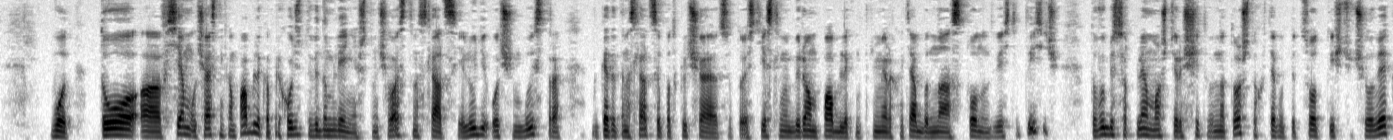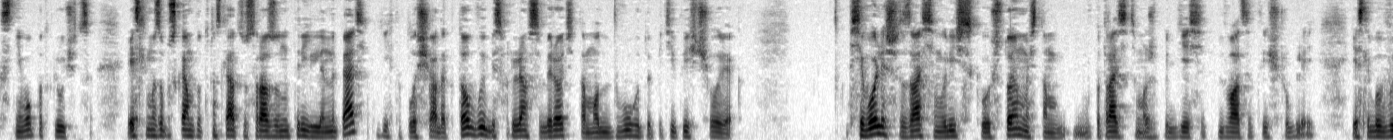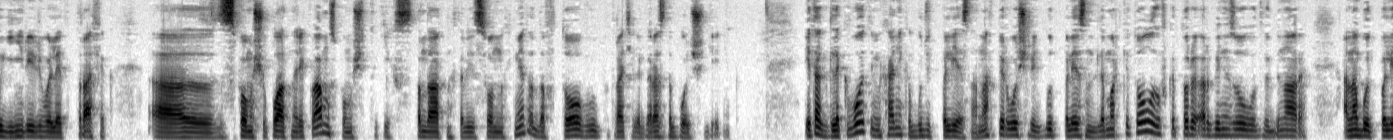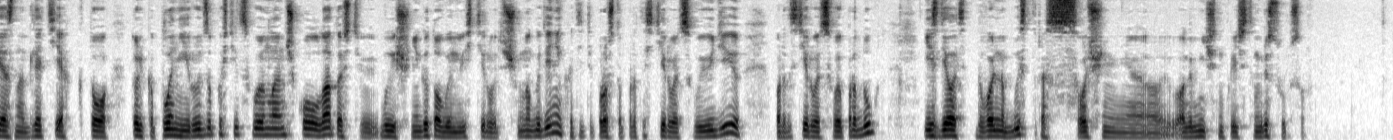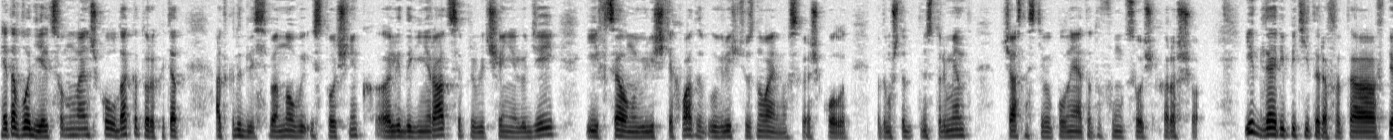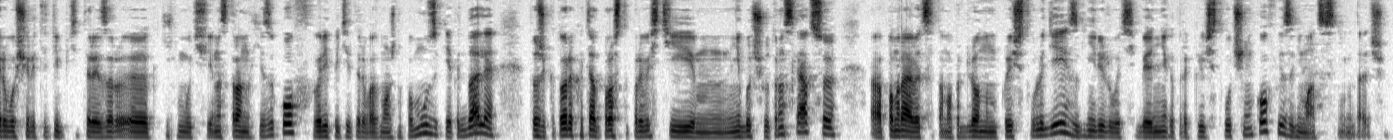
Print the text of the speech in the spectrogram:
вот, то э, всем участникам паблика приходит уведомление, что началась трансляция, и люди очень быстро к этой трансляции подключаются. То есть, если мы берем паблик, например, хотя бы на 100, на 200 тысяч, то вы без проблем можете рассчитывать на то, что хотя бы 500 тысяч человек с него подключатся. Если мы запускаем эту трансляцию сразу на 3 или на 5 каких-то площадок, то вы без проблем соберете там от 2 до 5 тысяч человек. Всего лишь за символическую стоимость там, вы потратите, может быть, 10-20 тысяч рублей. Если бы вы генерировали этот трафик Э, с помощью платной рекламы, с помощью таких стандартных традиционных методов, то вы потратили гораздо больше денег. Итак, для кого эта механика будет полезна? Она в первую очередь будет полезна для маркетологов, которые организовывают вебинары. Она будет полезна для тех, кто только планирует запустить свою онлайн-школу, да, то есть вы еще не готовы инвестировать очень много денег, хотите просто протестировать свою идею, протестировать свой продукт и сделать это довольно быстро с очень э, ограниченным количеством ресурсов. Это владельцы онлайн-школ, да, которые хотят открыть для себя новый источник э, лидогенерации, привлечения людей и в целом увеличить охват, увеличить узнаваемость своей школы, потому что этот инструмент, в частности, выполняет эту функцию очень хорошо. И для репетиторов, это в первую очередь репетиторы э, каких-нибудь иностранных языков, репетиторы, возможно, по музыке и так далее, тоже, которые хотят просто провести небольшую трансляцию, э, понравиться там определенному количеству людей, сгенерировать себе некоторое количество учеников и заниматься с ними дальше.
